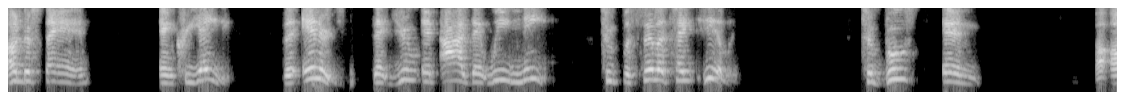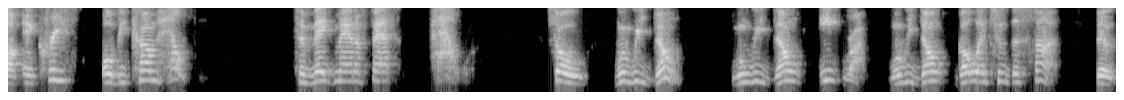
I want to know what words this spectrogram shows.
understand and create the energy that you and I that we need to facilitate healing, to boost and uh, uh, increase or become healthy, to make manifest power. So when we don't, when we don't eat right, when we don't go into the sun, the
